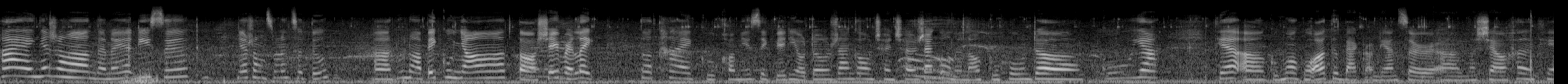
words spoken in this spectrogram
Hi, nhớ rằng là nơi đi sư, nhớ rằng số lần số tu. À, lúc nào bé cu nhỏ tỏ Shaver Lake, tôi thay cụ có music video đâu rang công chân chân rang công là nó cụ hôn đâu cụ ya. Thế à, cụ mua ở từ background dancer à, mà sao hơn thế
